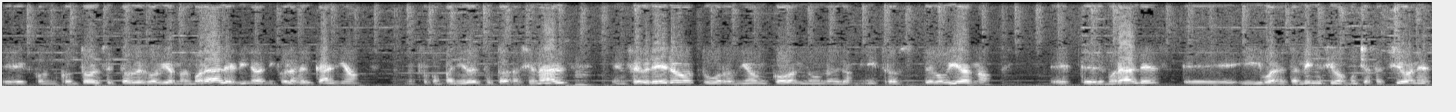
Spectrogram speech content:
eh, con, todo el sector del gobierno de Morales, vino Nicolás del Caño, nuestro compañero diputado nacional, mm. en febrero tuvo reunión con uno de los ministros de gobierno este, de Morales, eh, y bueno, también hicimos muchas acciones,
